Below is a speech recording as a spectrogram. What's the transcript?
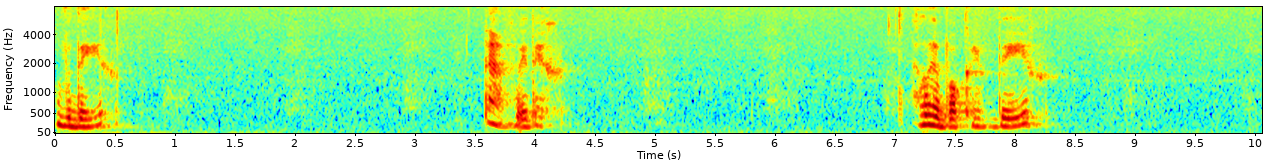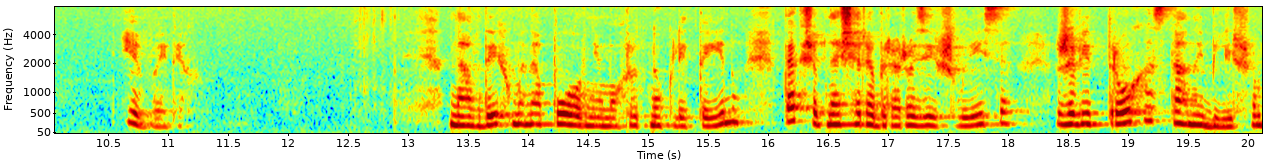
Вдих. Та видих. Глибокий вдих і видих. На вдих ми наповнюємо грудну клітину так, щоб наші ребра розійшлися, живіт трохи стане більшим,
